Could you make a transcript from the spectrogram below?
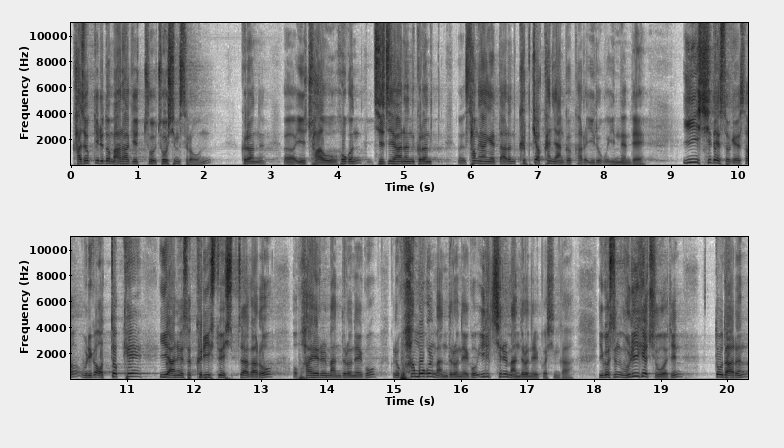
가족끼리도 말하기 조, 조심스러운 그런 어, 이 좌우 혹은 지지하는 그런 어, 성향에 따른 급격한 양극화를 이루고 있는데 이 시대 속에서 우리가 어떻게 이 안에서 그리스도의 십자가로 화해를 만들어내고 그리고 화목을 만들어내고 일치를 만들어낼 것인가 이것은 우리에게 주어진 또 다른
